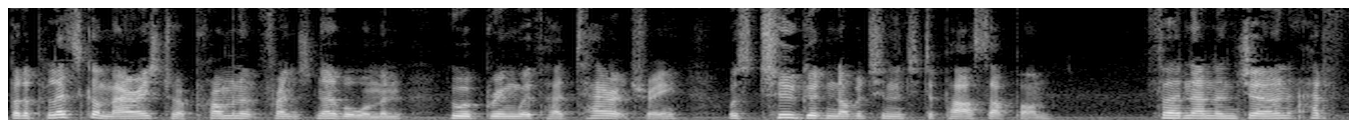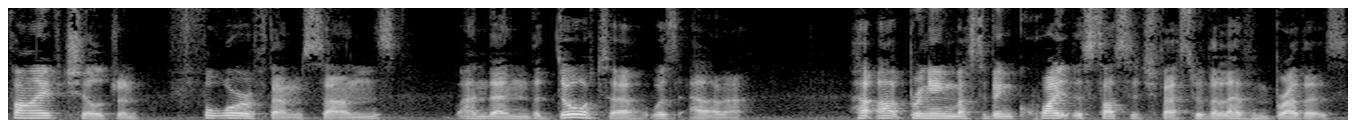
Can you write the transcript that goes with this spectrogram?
But a political marriage to a prominent French noblewoman who would bring with her territory was too good an opportunity to pass up on. Ferdinand and Joan had five children, four of them sons, and then the daughter was Eleanor. Her upbringing must have been quite the sausage fest with eleven brothers.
